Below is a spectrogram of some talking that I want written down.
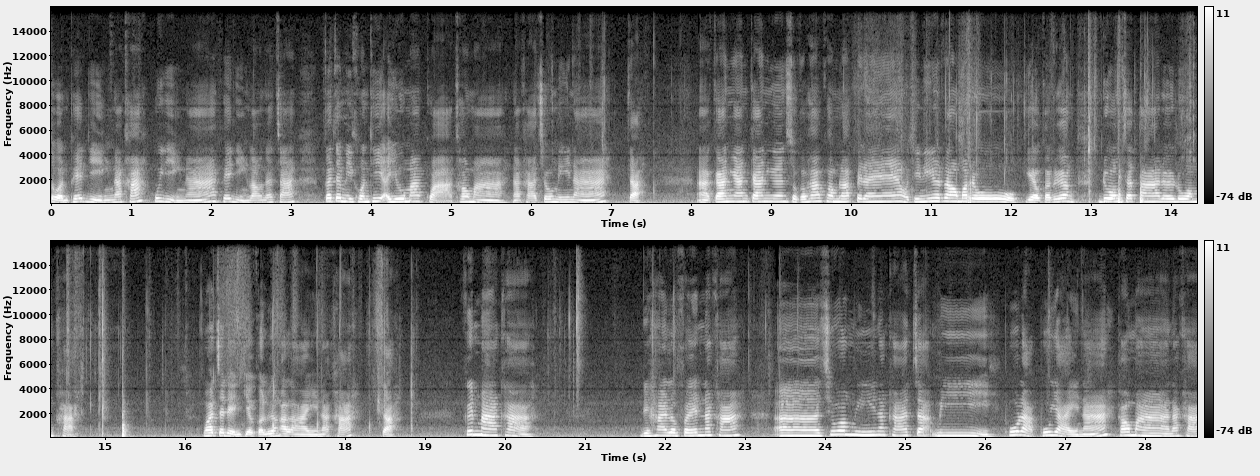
ส่วนเพศหญิงนะคะ ผู้หญิงนะ เพศหญิงเรานะจ๊ะก็จะมีคนที่อายุมากกว่าเข้ามานะคะ ช่วงนี้นะจ้ะ การงานการเงินสุขภาพความรักไปแล้ว ทีนี้เรามาดูเกี่ยวกับเรื่องดวงชะตาโดยรวมค่ะ ว่าจะเด่นเกี่ยวกับเรื่องอะไรนะคะจ้ะขึ้นมาค่ะ The h i e r o p h a n นะคะช่วงนี้นะคะจะมีผู้หลักผู้ใหญ่นะ เข้ามานะคะ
